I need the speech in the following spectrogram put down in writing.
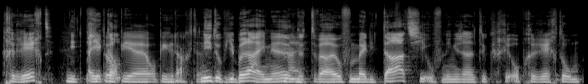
gericht. Niet Maar je op je, op je gedachten. Niet op je brein. Hè? Nee. Terwijl heel veel meditatieoefeningen zijn natuurlijk ge- opgericht om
